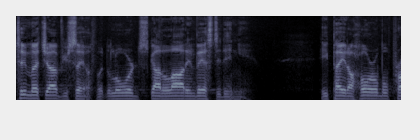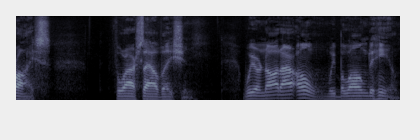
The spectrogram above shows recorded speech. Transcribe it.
too much of yourself, but the Lord's got a lot invested in you. He paid a horrible price for our salvation. We are not our own, we belong to Him.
